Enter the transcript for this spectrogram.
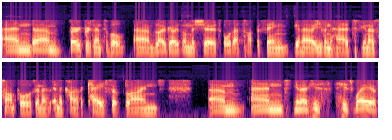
and um, very presentable. Um, logos on the shirt, all that type of thing. You know, even had you know samples in a in a kind of a case of blinds. Um, and you know his his way of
